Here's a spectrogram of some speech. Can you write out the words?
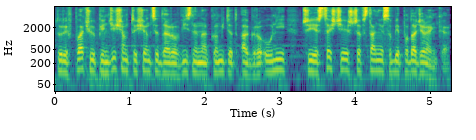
który wpłacił 50 tysięcy darowizny na Komitet Agrounii? Czy jesteście jeszcze w stanie sobie podać rękę?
